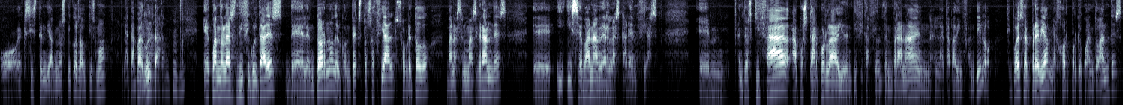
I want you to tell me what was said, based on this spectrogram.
o existen diagnósticos de autismo la etapa adulta. Eh, cuando las dificultades del entorno, del contexto social, sobre todo, van a ser más grandes eh, y, se van a ver las carencias. Em, entonces, quizá apostar por la identificación temprana en, la etapa de infantil, o si puede ser previa, mejor, porque cuanto antes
